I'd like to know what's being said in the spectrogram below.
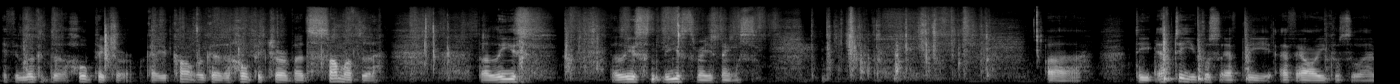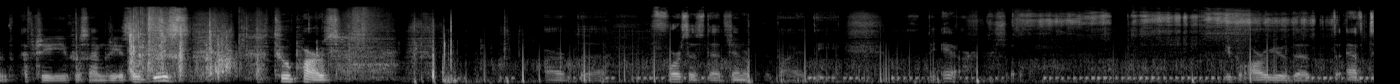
If you look at the whole picture, okay, you can't look at the whole picture, but some of the, at least, at least these three things. Uh, the ft equals ft, fl equals to m, fg equals mg. So these two parts are the forces that generated by the the air. Argue that the ft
